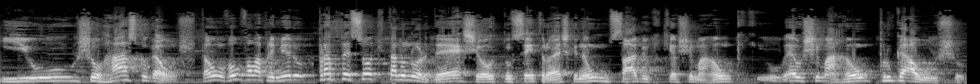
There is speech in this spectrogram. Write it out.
E o churrasco gaúcho. Então, vamos falar primeiro pra pessoa que tá no Nordeste ou no Centro-Oeste que não sabe o que é o chimarrão, o que é o chimarrão pro gaúcho.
